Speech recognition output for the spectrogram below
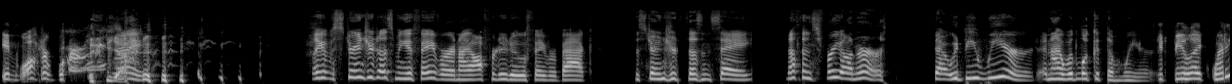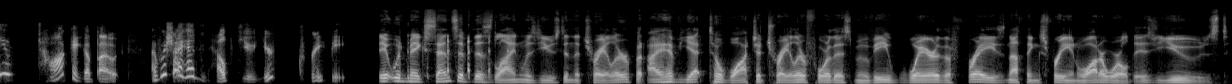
in water world. Right. Like if a stranger does me a favor and I offer to do a favor back, the stranger doesn't say, nothing's free on earth. That would be weird. And I would look at them weird. You'd be like, what are you talking about? I wish I hadn't helped you. You're creepy. It would make sense if this line was used in the trailer, but I have yet to watch a trailer for this movie where the phrase nothing's free in Waterworld is used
